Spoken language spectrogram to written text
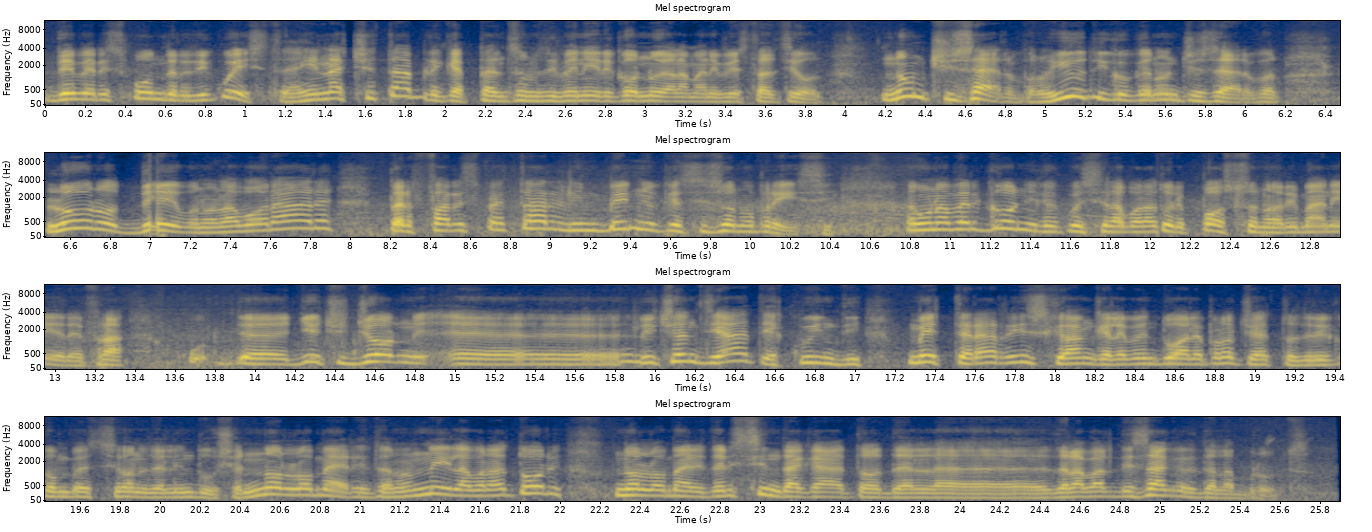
deve rispondere di questo. È inaccettabile che pensano di venire con noi alla manifestazione. Non ci servono, io dico che non ci servono. Loro devono lavorare per far rispettare l'impegno che si sono presi. È una vergogna che questi lavoratori possano rimanere fra eh, dieci giorni eh, licenziati e quindi mettere a rischio anche l'eventuale progetto di riconversione direzione dell'industria. Non lo meritano né i lavoratori, non lo merita il sindacato del, della Val di Sangre e dell'Abruzzo.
